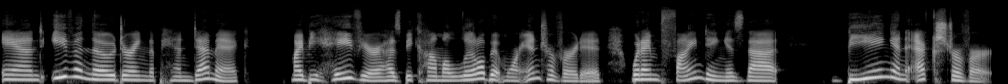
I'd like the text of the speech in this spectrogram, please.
And even though during the pandemic, my behavior has become a little bit more introverted, what I'm finding is that being an extrovert,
